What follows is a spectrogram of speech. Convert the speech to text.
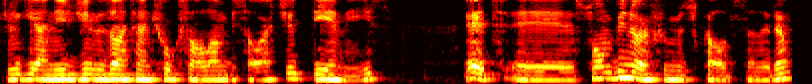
Çünkü yani Jin zaten çok sağlam bir savaşçı diyemeyiz. Evet e, son bir nerfümüz kaldı sanırım.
